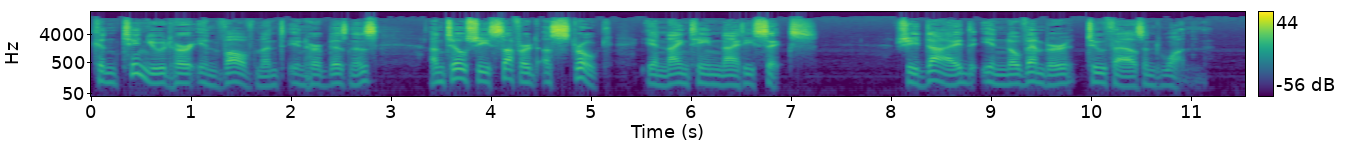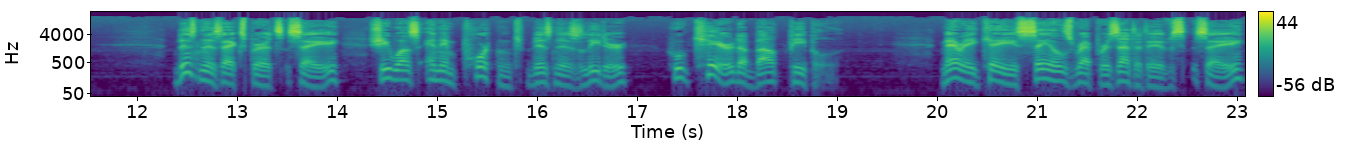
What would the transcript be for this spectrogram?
continued her involvement in her business until she suffered a stroke in 1996. She died in November 2001. Business experts say she was an important business leader who cared about people. Mary Kay's sales representatives say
